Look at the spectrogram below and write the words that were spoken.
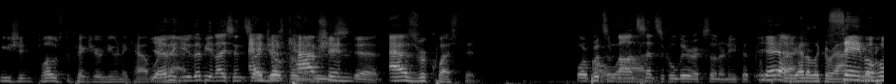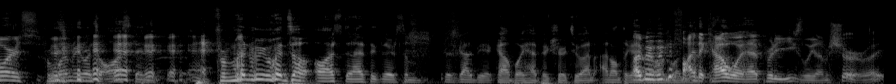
You should post a picture of you in a cowboy Yeah, I think hat. you, that'd be a nice inside and joke just for caption. Yeah. as requested. Or put some Oh, uh, nonsensical lyrics underneath it. For Yeah. Black. You got to look around. Save a horse. From when we went to Austin. from when we went to Austin, I think there's some. There's got to be a cowboy hat picture too. I, I don't think. I I've mean, we owned could find but a cowboy hat pretty easily, I'm sure, right?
